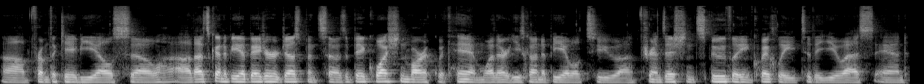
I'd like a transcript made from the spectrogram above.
uh, from the KBL, so uh, that's going to be a major adjustment. So it's a big question mark with him whether he's going to be able to uh, transition smoothly and quickly to the U.S. And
